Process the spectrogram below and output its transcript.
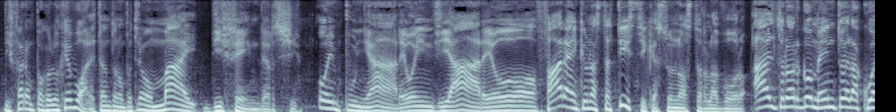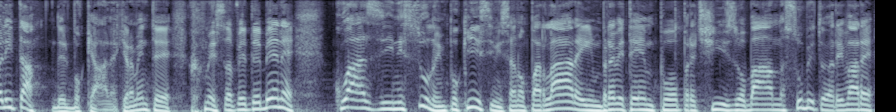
di fare un po' quello che vuole, tanto non potremo mai difenderci, o impugnare, o inviare, o fare anche una statistica sul nostro lavoro. Altro argomento è la qualità del vocale. Chiaramente, come sapete bene, quasi nessuno, in pochissimi, sanno parlare in breve tempo, preciso, bam, subito arrivare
